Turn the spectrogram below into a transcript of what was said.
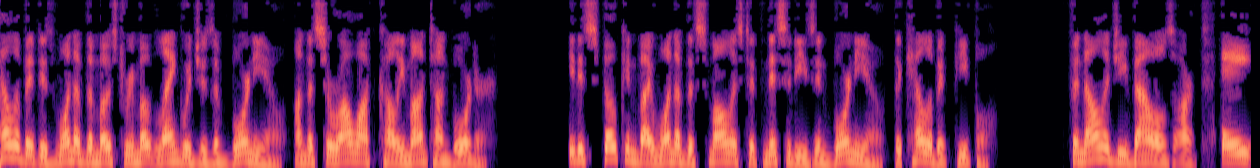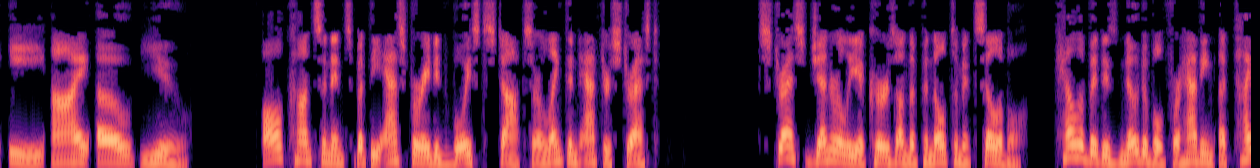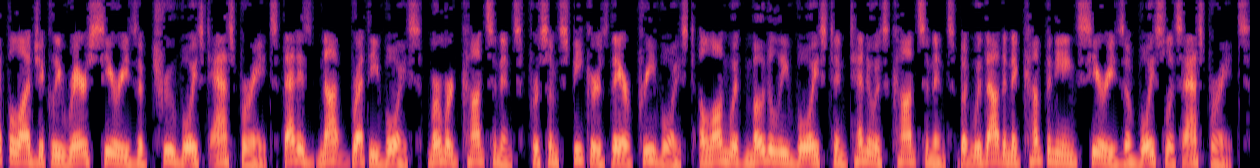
Kelabit is one of the most remote languages of Borneo, on the Sarawak-Kalimantan border. It is spoken by one of the smallest ethnicities in Borneo, the Kelabit people. Phonology vowels are a, e, i, o, u. All consonants but the aspirated voiced stops are lengthened after stressed. Stress generally occurs on the penultimate syllable. Kelabit is notable for having a typologically rare series of true voiced aspirates that is, not breathy voice, murmured consonants, for some speakers they are prevoiced, along with modally voiced and tenuis consonants but without an accompanying series of voiceless aspirates.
